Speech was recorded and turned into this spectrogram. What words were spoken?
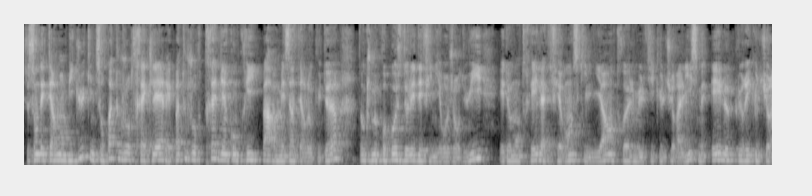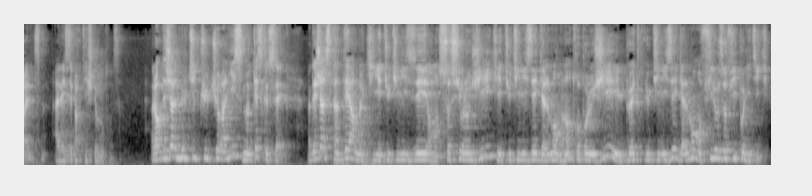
ce sont des termes ambigus qui ne sont pas toujours très clairs et pas toujours très bien compris par mes interlocuteurs. Donc, je me propose de les définir aujourd'hui et de montrer la différence qu'il y a entre le multiculturalisme et le pluriculturalisme. Allez, c'est parti, je te montre ça. Alors déjà, le multiculturalisme, qu'est-ce que c'est? Déjà, c'est un terme qui est utilisé en sociologie, qui est utilisé également en anthropologie et il peut être utilisé également en philosophie politique.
